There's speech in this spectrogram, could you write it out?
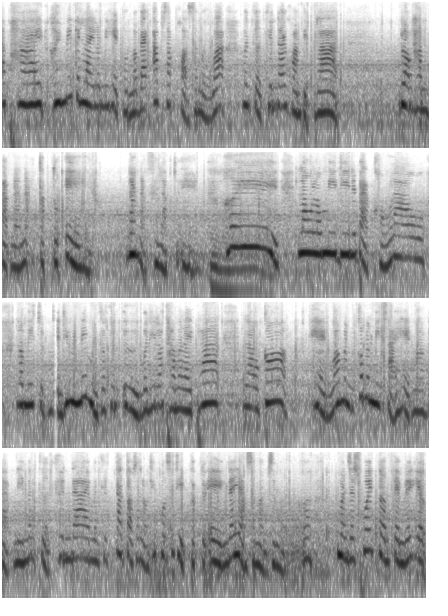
อภัย เฮ้ยไม่เป็นไรเรามีเหตุผลมาแบ็กอัพซัพพอร์ตเสมอว่ามันเกิดขึ้นได้ความผิดพลาด ลองทำแบบนั้นอะกับตัวเองอะ นั่นแหะคือรักตัวเองอืมเฮ้ย เราเรามีดีในแบบของเรา เรามีจุดเด่นที่มันไม่เหมือนกับคนอื่นบางทีเราทำอะไรพลาด เราก็เห็นว่ามันก็มันมีสาเหตุมาแบบนี้มันเกิดขึ้นได้ มันคือการตอบสนองที่โพสิทีฟกับตัวเองได้อย่างสม่ำเสมอ มันจะช่วยเติมเต็มได้เยอะ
